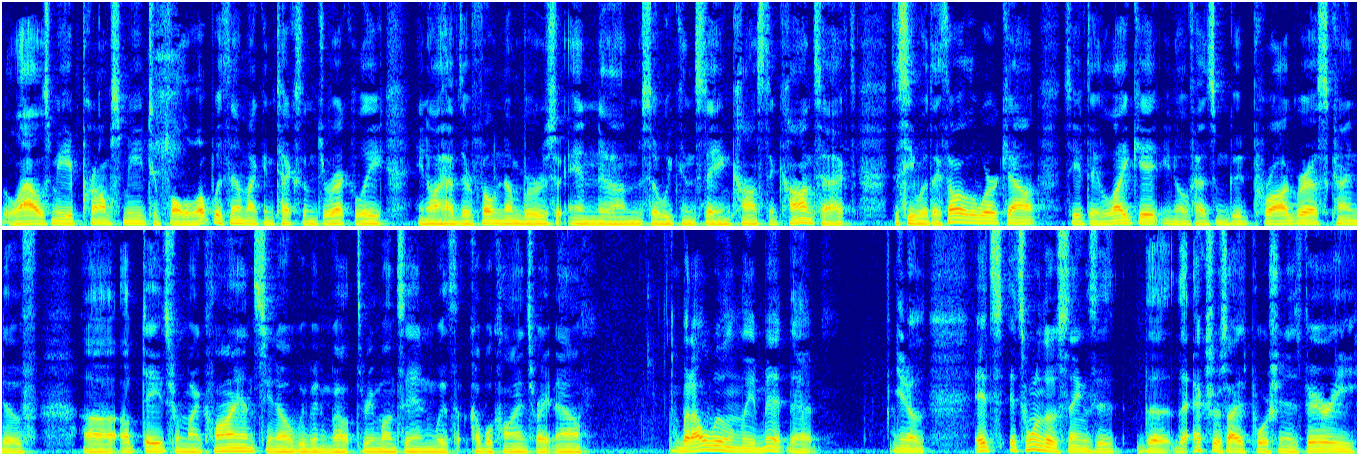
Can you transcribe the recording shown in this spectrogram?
allows me prompts me to follow up with them. I can text them directly. You know i have their phone numbers and um, so we can stay in constant contact to see what they thought of the workout see if they like it. You know i've had some good progress kind of uh, updates from my clients. You know we've been about three months in with a couple clients right now. But i'll willingly admit that you know it's it's one of those things that the the exercise portion is very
